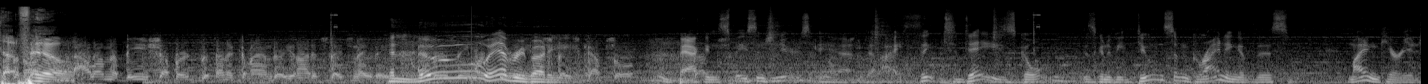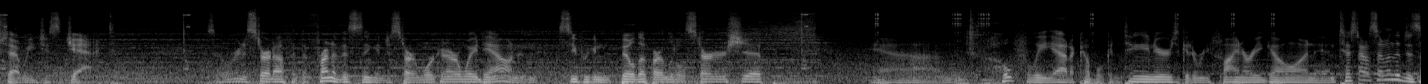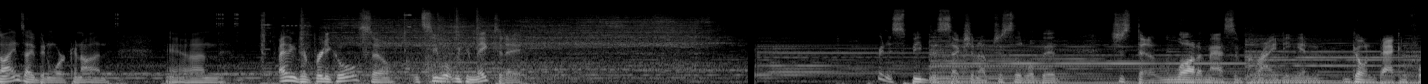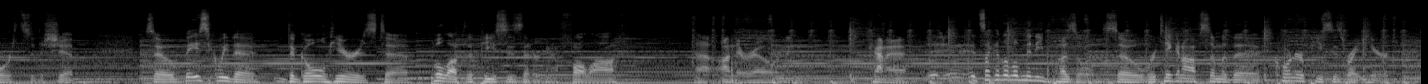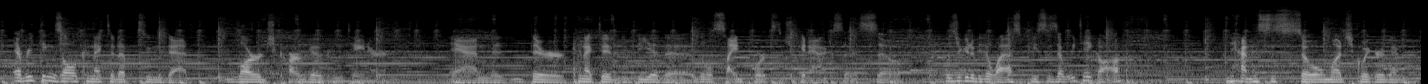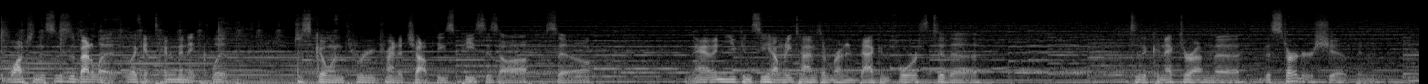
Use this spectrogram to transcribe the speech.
the Phil. Alan B. Shepard, Lieutenant Commander, United States Navy. Hello, everybody. Space capsule. Back in Space Engineers, and I think today's goal is going to be doing some grinding of this mining carriage that we just jacked. So we're going to start off at the front of this thing and just start working our way down and see if we can build up our little starter ship and hopefully add a couple containers, get a refinery going, and test out some of the designs I've been working on. And I think they're pretty cool, so let's see what we can make today. We're to speed this section up just a little bit. Just a lot of massive grinding and going back and forth to the ship. So basically, the the goal here is to pull off the pieces that are to fall off uh, on their own, and kind of it's like a little mini puzzle. So we're taking off some of the corner pieces right here. Everything's all connected up to that large cargo container, and they're connected via the little side ports that you can access. So those are going to be the last pieces that we take off. Man, this is so much quicker than watching this. This is about a, like a 10 minute clip just going through trying to chop these pieces off. So, and you can see how many times I'm running back and forth to the to the connector on the the starter ship, and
